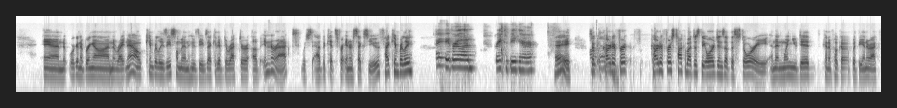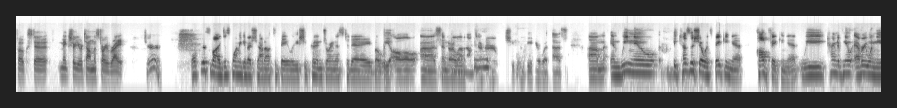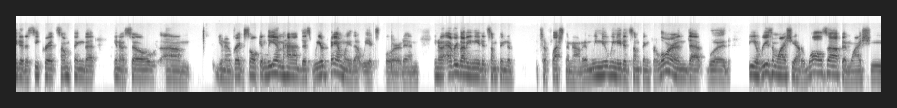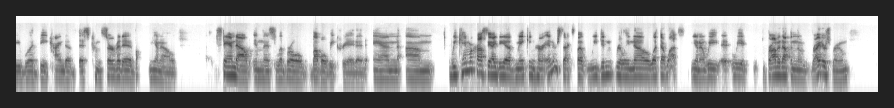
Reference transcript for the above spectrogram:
And we're going to bring on right now Kimberly Zieselman, who's the executive director of Interact, which advocates for intersex youth. Hi, Kimberly. Hey, everyone. Great to be here. Hey. So, Welcome. Carter, for, Carter, first talk about just the origins of the story, and then when you did kind of hook up with the Interact folks to make sure you were telling the story right. Sure. Well, first of all, I just want to give a shout out to Bailey. She couldn't join us today, but we all uh, send our love out to her. She could be here with us. Um, and we knew because the show was faking it, called faking it, we kind of knew everyone needed a secret, something that, you know, so um, you know, Greg Sulkin Liam had this weird family that we explored, and you know, everybody needed something to to flesh them out, and we knew we needed something for Lauren that would be a reason why she had her walls up and why she would be kind of this conservative, you know, standout in this liberal bubble we created. And um, we came across the idea of making her intersex, but we didn't really know what that was. You know, we we brought it up in the writers' room,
